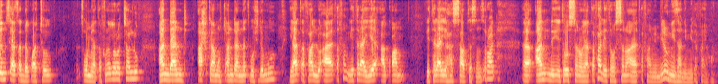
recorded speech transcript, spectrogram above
ድምፅ ያጸደቋቸው ጾም ያጠፉ ነገሮች አሉ። አንዳንድ አሕካሞች አንዳንድ ነጥቦች ደግሞ ያጠፋሉ አያጠፈም የተለያየ አቋም የተለያየ ሀሳብ ተሰንዝሯል። የተወሰነው ያጠፋል የተወሰነው አያጠፋም የሚለው ሚዛን የሚደፋ ይሆናል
